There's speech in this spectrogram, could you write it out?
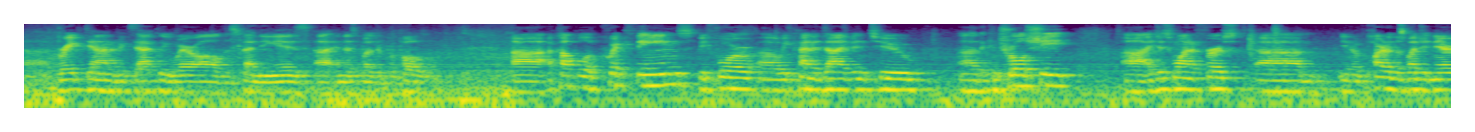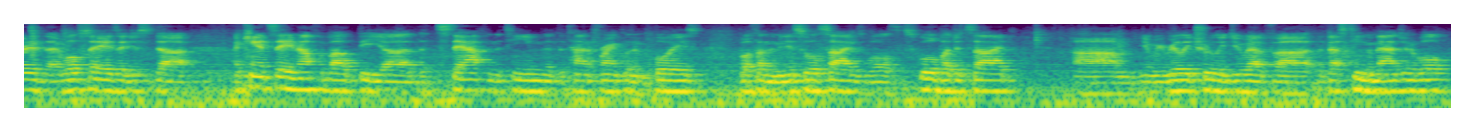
uh, breakdown of exactly where all the spending is uh, in this budget proposal. Uh, A couple of quick themes before uh, we kind of dive into uh, the control sheet. Uh, I just want to first, um, you know, part of the budget narrative that I will say is I just, I can't say enough about the, the staff and the team that the town of Franklin employs, both on the municipal side as well as the school budget side. Um, You know, we really truly do have the best team imaginable.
